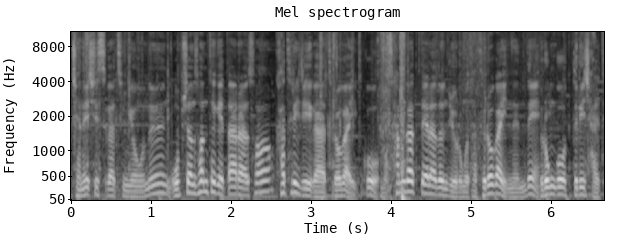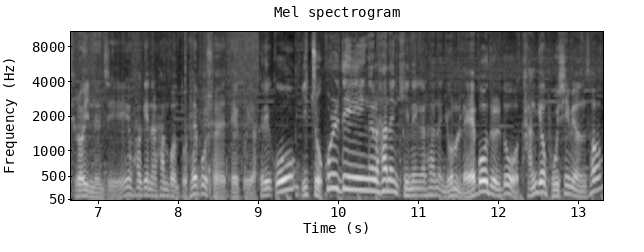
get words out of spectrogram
제네시스 같은 경우는 옵션 선택에 따라서 카트리지가 들어가 있고 뭐 삼각대라든지 이런 거 다 들어가 있는데 이런 것들이 잘 들어 있는지 확인을 한번 또 해보셔야 되고요. 그리고 이쪽 홀딩을 하는 기능을 하는 이런 레버들도 당겨 보시면서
